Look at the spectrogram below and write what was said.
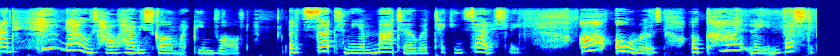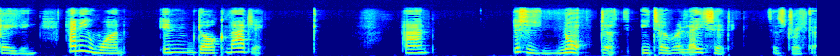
And who knows how Harry's scar might be involved? But it's certainly a matter we're taking seriously. Our Aurors are currently investigating anyone in dark magic. And this is not Death Eater related, says Draco.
